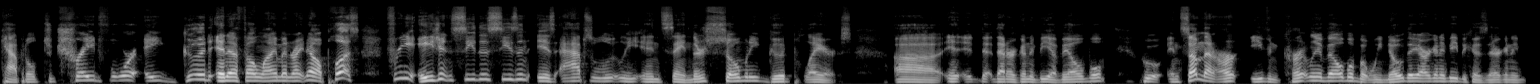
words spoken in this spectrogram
capital to trade for a good NFL lineman right now. Plus, free agency this season is absolutely insane. There's so many good players uh, in, in, that are going to be available. Who and some that aren't even currently available, but we know they are going to be because they're going to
